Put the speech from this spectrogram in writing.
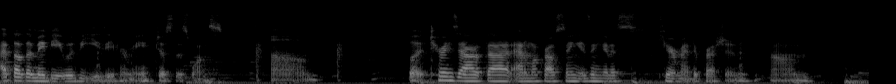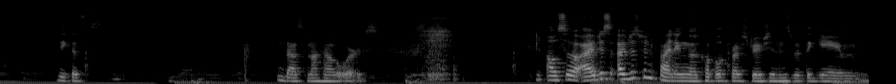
I thought that maybe it would be easy for me just this once. Um, but turns out that Animal Crossing isn't going to cure my depression um, because that's not how it works. Also, I just I've just been finding a couple frustrations with the game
